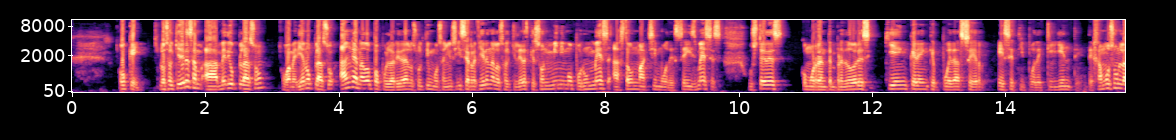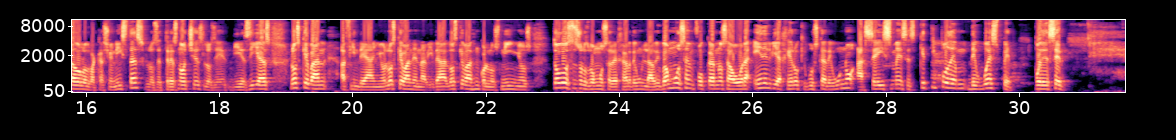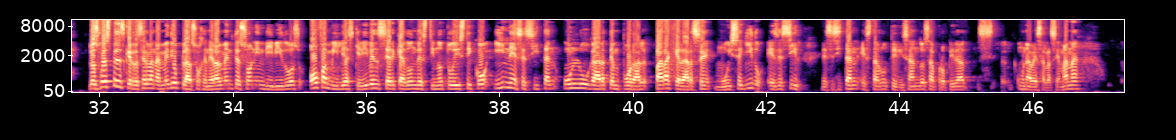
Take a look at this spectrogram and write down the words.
Ok, los alquileres a, medio plazo o a mediano plazo han ganado popularidad en los últimos años y se refieren a los alquileres que son mínimo por un mes hasta un máximo de seis meses. Ustedes como renta emprendedores, ¿quién creen que pueda ser ese tipo de cliente? Dejamos a un lado los vacacionistas, los de tres noches, los de diez días, los que van a fin de año, los que van de Navidad, los que van con los niños, todos esos los vamos a dejar de un lado y vamos a enfocarnos ahora en el viajero que busca de uno a seis meses. ¿Qué tipo de huésped puede ser? Los huéspedes que reservan a medio plazo generalmente son individuos o familias que viven cerca de un destino turístico y necesitan un lugar temporal para quedarse muy seguido. Es decir, necesitan estar utilizando esa propiedad una vez a la semana,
